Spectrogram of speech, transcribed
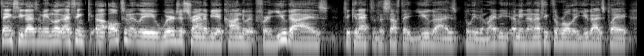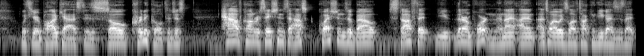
thanks you guys. I mean, look, I think uh, ultimately we're just trying to be a conduit for you guys to connect with the stuff that you guys believe in, right? I mean, and I think the role that you guys play with your podcast is so critical to just have conversations to ask questions about stuff that you that are important. And I, I that's why I always love talking to you guys is that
